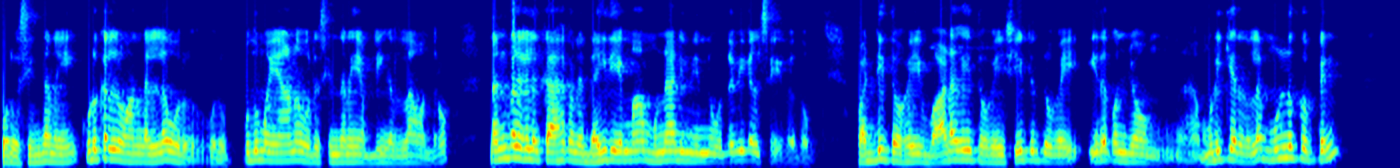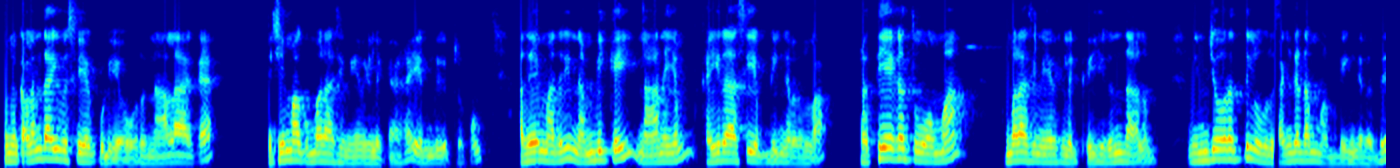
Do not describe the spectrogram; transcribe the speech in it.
ஒரு சிந்தனை குடுக்கல் வாங்கல்ல ஒரு ஒரு புதுமையான ஒரு சிந்தனை அப்படிங்கிறதுலாம் வந்துடும் நண்பர்களுக்காக கொஞ்சம் தைரியமா முன்னாடி நின்று உதவிகள் செய்யறதும் வட்டி தொகை வாடகை தொகை சீட்டு தொகை இதை கொஞ்சம் முடிக்கிறதுல முன்னுக்கு பின் கொஞ்சம் கலந்தாய்வு செய்யக்கூடிய ஒரு நாளாக நிச்சயமா கும்பராசி நேர்களுக்காக இருந்துகிட்டு இருக்கும். அதே மாதிரி நம்பிக்கை நாணயம் கைராசி அப்படிங்கிறதெல்லாம் பிரத்யேகத்துவமா கும்பராசி நேர்களுக்கு இருந்தாலும் நெஞ்சோரத்தில் ஒரு சங்கடம் அப்படிங்கிறது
